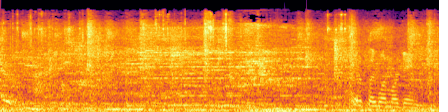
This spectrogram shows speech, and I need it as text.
Girls. I'm gonna play one more game.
